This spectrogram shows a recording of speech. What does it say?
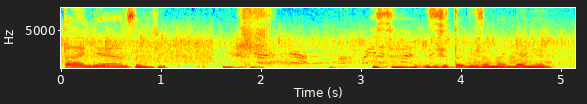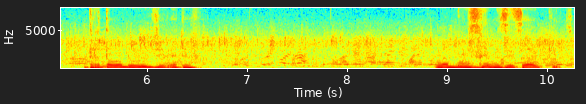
tanya saja. Saya, tak bisa mak banyak tertawa dulu je. Aduh. Lambung saya masih sakit.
